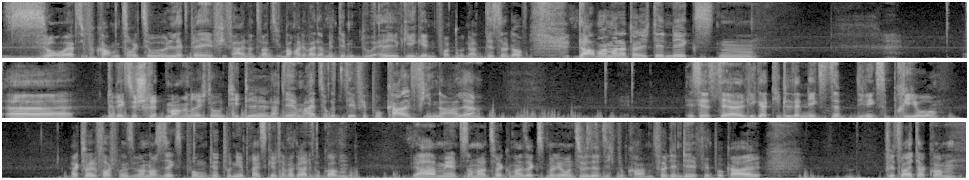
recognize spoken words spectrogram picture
So, herzlich willkommen zurück zu Let's Play FIFA 21. Wir machen heute weiter mit dem Duell gegen Fortuna Düsseldorf. Da wollen wir natürlich den nächsten äh, den nächsten Schritt machen Richtung Titel. Nach dem Einzug ins DFB-Pokalfinale ist jetzt der Ligatitel der nächste, die nächste Prio. Aktuelle Vorsprung sind immer noch 6 Punkte. Turnierpreisgeld haben wir gerade bekommen. Wir haben jetzt nochmal 2,6 Millionen zusätzlich bekommen für den DFB-Pokal fürs Weiterkommen.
